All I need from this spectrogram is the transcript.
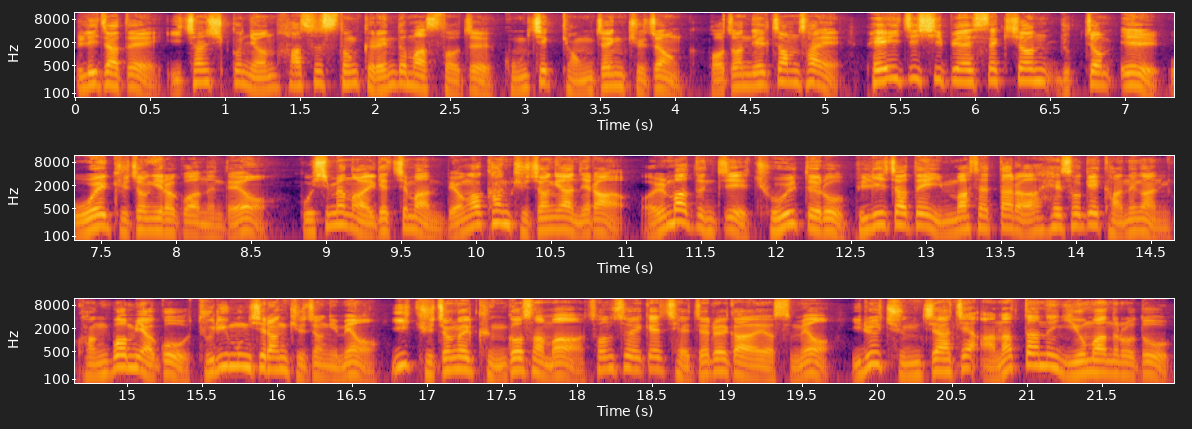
블리자드의 2019년 하스스톤 그랜드 마스터즈 공식 경쟁 규정 버전 1.4의 페이지 12의 섹션 6.1 5의 규정이라고 하는데요 보시면 알겠지만 명확한 규정이 아니라 얼마든지 좋을 대로 블리자드의 입맛에 따라 해석이 가능한 광범위하고 두리뭉실한 규정이며 이 규정을 근거 삼아 선수에게 제재를 가하였으며 이를 중지하지 않았다는 이유만으로도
